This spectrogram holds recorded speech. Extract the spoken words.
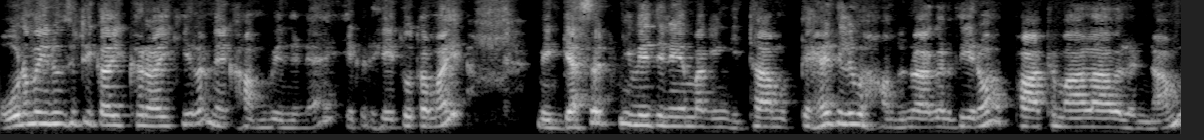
ඕනම යුනිසිටිකයි කරයි කියලා මේ හම් වෙන්න නෑ එකට හේතු තමයි මේ ගැසට් නිවේදනය මගින් ඉතාම පැහැදිලිව හඳුනාගෙන තියෙනවා පාඨමාලාවල නම්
